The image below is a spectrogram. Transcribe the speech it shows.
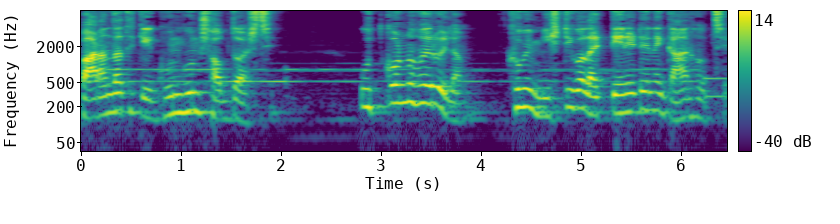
বারান্দা থেকে গুনগুন শব্দ আসছে। উৎকণ্ঠ হয়ে রইলাম। খুবই মিষ্টি গলায় টেনে টেনে গান হচ্ছে,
